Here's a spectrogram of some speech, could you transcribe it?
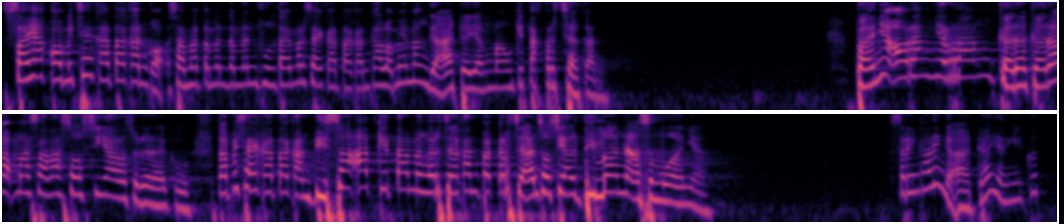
Saya komit, saya katakan kok sama teman-teman full timer saya katakan kalau memang nggak ada yang mau kita kerjakan. Banyak orang nyerang gara-gara masalah sosial, saudaraku. Tapi saya katakan, di saat kita mengerjakan pekerjaan sosial, di mana semuanya? Seringkali nggak ada yang ikut.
